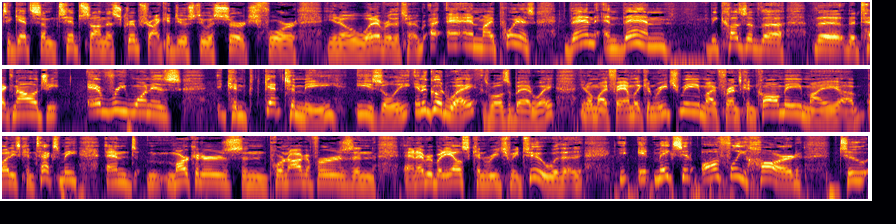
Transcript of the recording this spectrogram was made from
to get some tips on the scripture. I could just do a search for, you know, whatever the term. And my point is, then and then because of the, the, the technology, everyone is can get to me easily in a good way as well as a bad way. You know, my family can reach me, my friends can call me, my uh, buddies can text me, and marketers and pornographers and and everybody else can reach me too. With it, it makes it awfully hard to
